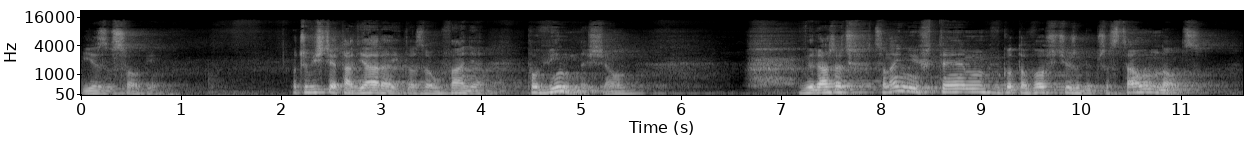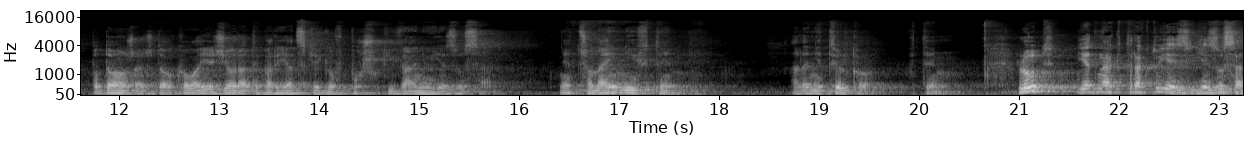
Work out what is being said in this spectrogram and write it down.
Jezusowi. Oczywiście ta wiara i to zaufanie powinny się wyrażać co najmniej w tym, w gotowości, żeby przez całą noc podążać dookoła jeziora Tybariackiego w poszukiwaniu Jezusa. Nie? Co najmniej w tym, ale nie tylko w tym. Lud jednak traktuje Jezusa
